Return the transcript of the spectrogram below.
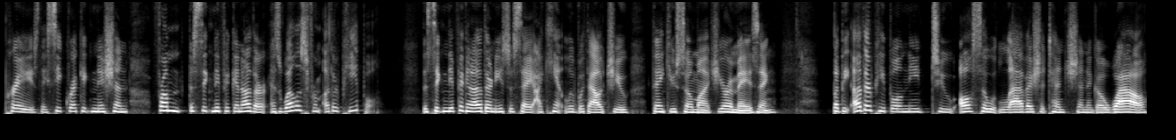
praise, they seek recognition from the significant other as well as from other people. The significant other needs to say, I can't live without you. Thank you so much. You're amazing. But the other people need to also lavish attention and go, wow,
